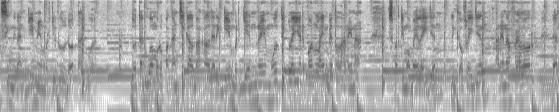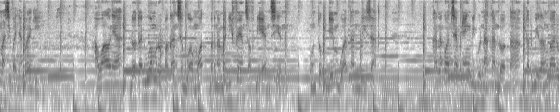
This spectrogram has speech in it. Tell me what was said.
asing dengan game yang berjudul Dota 2. Dota 2 merupakan cikal bakal dari game bergenre multiplayer online battle arena seperti Mobile Legends, League of Legends, Arena Valor, dan masih banyak lagi. Awalnya, Dota 2 merupakan sebuah mod bernama Defense of the Ancient untuk game buatan Blizzard. Karena konsepnya yang digunakan Dota terbilang baru,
